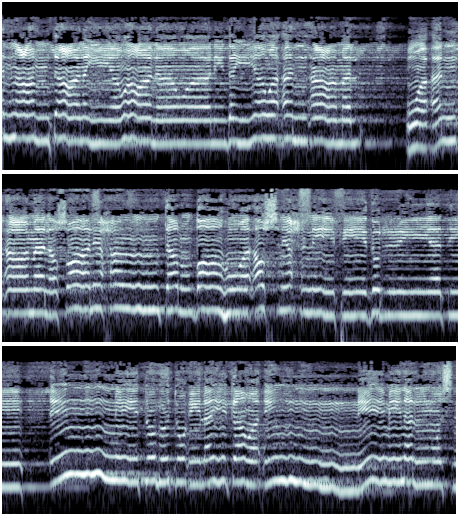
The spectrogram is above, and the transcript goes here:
أنعمت علي وعلى والدي وأن أعمل. وأن أعمل صالحا ترضاه وأصلح لي في ذريتي. إني تبت إليك وإني من المسلمين.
